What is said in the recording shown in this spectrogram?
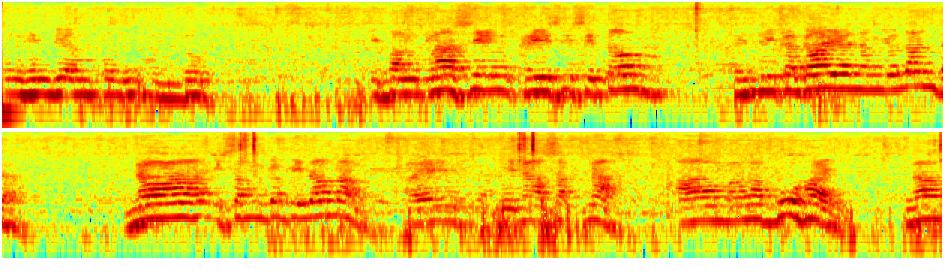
kung hindi ang buong mundo. Ibang klaseng krisis ito, hindi kagaya ng Yolanda, na isang gabi lamang ay binasak na ang mga buhay ng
